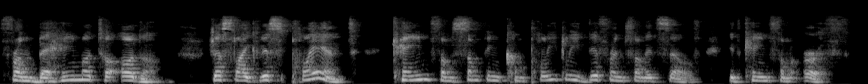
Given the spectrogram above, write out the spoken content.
from behema to adam. Just like this plant came from something completely different from itself. It came from earth.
